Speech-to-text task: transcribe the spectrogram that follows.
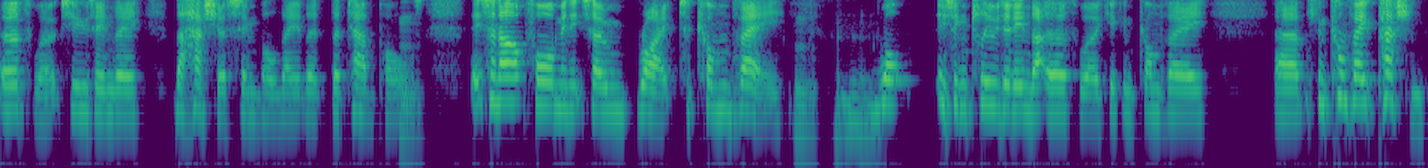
earthworks using the the hachure symbol, the the, the tadpoles. Mm. It's an art form in its own right to convey mm. what is included in that earthwork. You can convey uh, you can convey passion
